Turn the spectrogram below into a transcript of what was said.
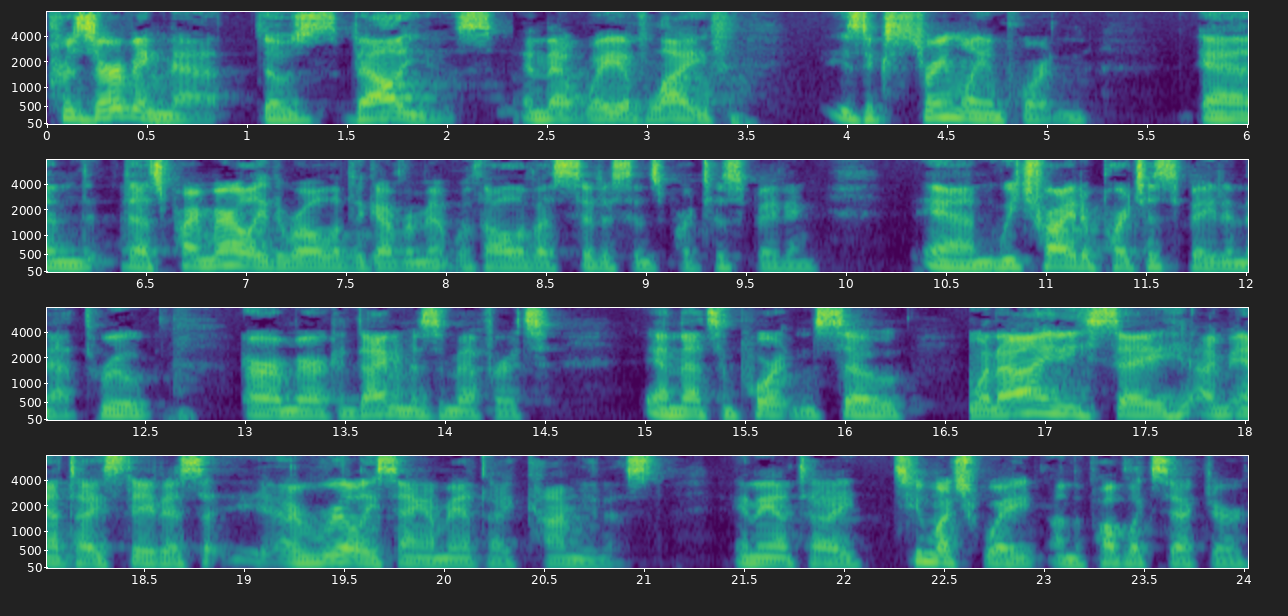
preserving that, those values and that way of life is extremely important. And that's primarily the role of the government with all of us citizens participating. And we try to participate in that through our American dynamism efforts. And that's important. So when I say I'm anti statist, I'm really saying I'm anti communist and anti too much weight on the public sector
